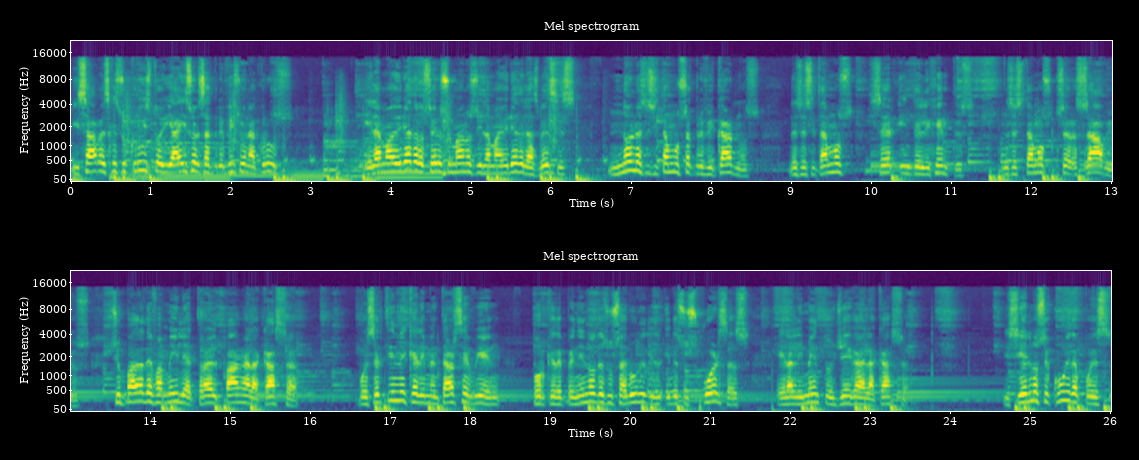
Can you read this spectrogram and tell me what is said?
y sabes Jesucristo ya hizo el sacrificio en la cruz. Y la mayoría de los seres humanos y la mayoría de las veces no necesitamos sacrificarnos, necesitamos ser inteligentes, necesitamos ser sabios. Si un padre de familia trae el pan a la casa, pues él tiene que alimentarse bien porque dependiendo de su salud y de, sus fuerzas, el alimento llega a la casa. Y si él no se cuida, pues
